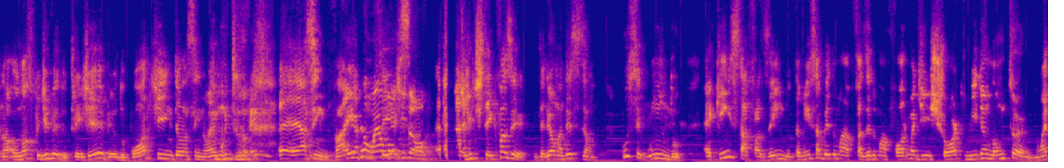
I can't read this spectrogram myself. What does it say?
no, o nosso pedido veio do 3G, veio do porte, então, assim, não é muito. É, é assim, vai acontecer. Não é uma opção. A gente, a gente tem que fazer, entendeu? É uma decisão. O segundo é quem está fazendo também saber de uma, fazer de uma forma de short, medium, long term. Não é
